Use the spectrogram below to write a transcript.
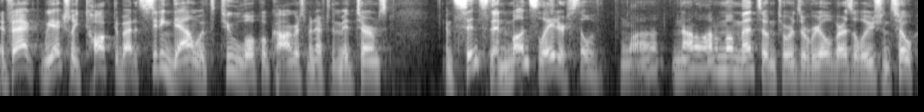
In fact, we actually talked about it sitting down with two local congressmen after the midterms. And since then, months later, still not a lot of momentum towards a real resolution. So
